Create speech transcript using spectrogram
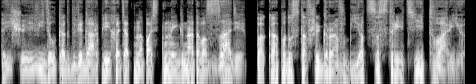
А еще я видел, как две гарпии хотят напасть на Игнатова сзади, пока подуставший граф бьется с третьей тварью.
